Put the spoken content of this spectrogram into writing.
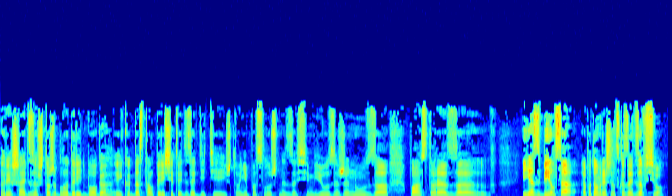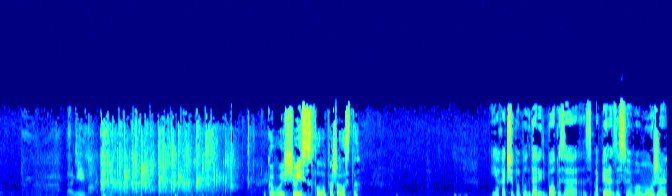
решать, за что же благодарить Бога. И когда стал пересчитывать за детей, что они послушны, за семью, за жену, за пастора, за... И я сбился, а потом решил сказать за все. Кого еще есть слово, пожалуйста. Я хочу поблагодарить Бога, за, во-первых, за своего мужа,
